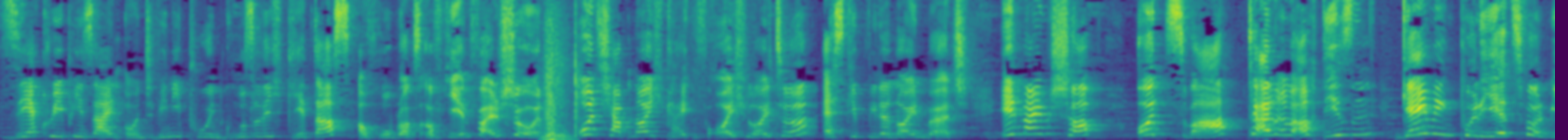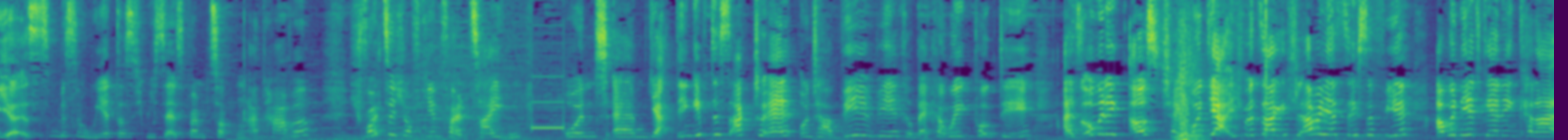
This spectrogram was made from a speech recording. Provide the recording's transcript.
sehr creepy sein und Winnie Pooh in gruselig. Geht das? Auf Roblox auf jeden Fall schon. Und ich habe Neuigkeiten für euch, Leute. Es gibt wieder neuen Merch in meinem Shop. Und zwar unter anderem auch diesen Gaming-Pulli jetzt von mir. Es ist ein bisschen weird, dass ich mich selbst beim Zocken anhabe. Ich wollte es euch auf jeden Fall zeigen. Und ähm, ja, den gibt es aktuell unter www.rebeccawig.de. Also unbedingt auschecken. Und ja, ich würde sagen, ich laber jetzt nicht so viel. Abonniert gerne den Kanal,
